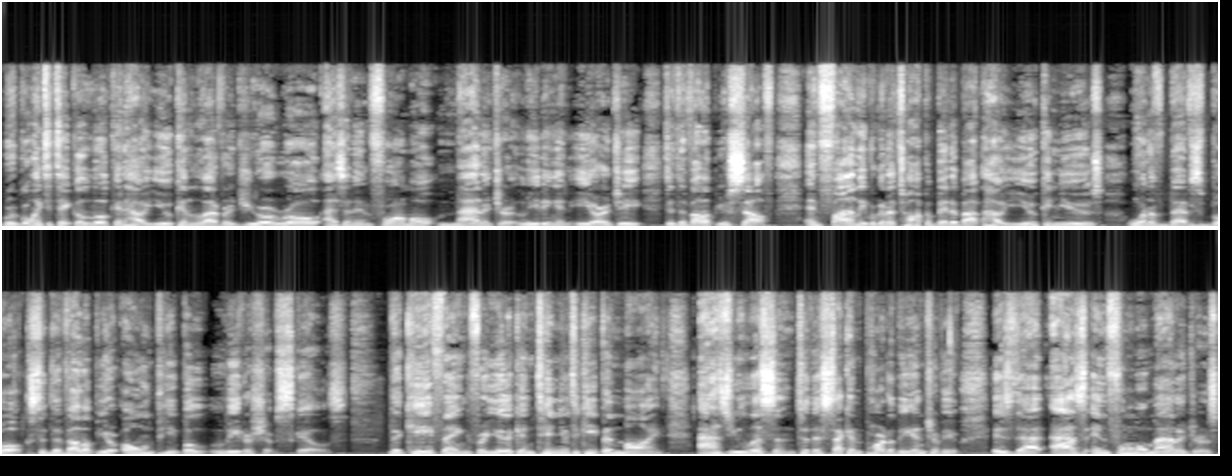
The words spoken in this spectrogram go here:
we're going to take a look at how you can leverage your role as an informal manager leading an ERG to develop yourself. And finally, we're going to talk a bit about how you can use one of Bev's books to develop your own people leadership skills. The key thing for you to continue to keep in mind as you listen to the second part of the interview is that as informal managers,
